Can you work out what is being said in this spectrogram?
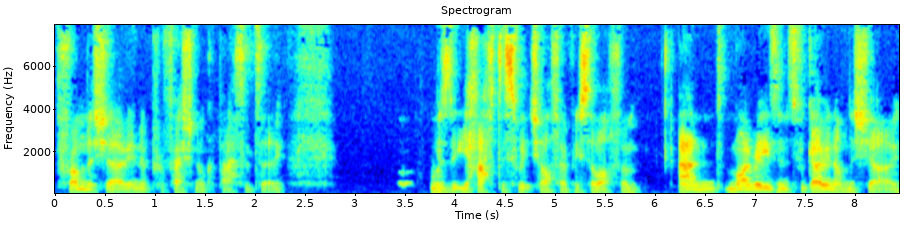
from the show in a professional capacity was that you have to switch off every so often. And my reasons for going on the show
